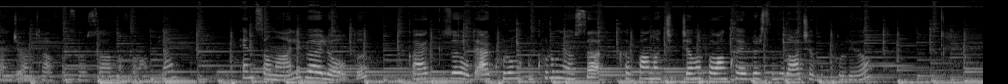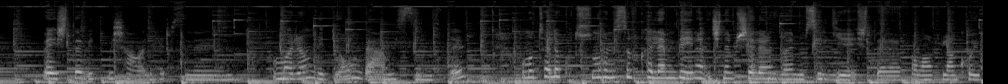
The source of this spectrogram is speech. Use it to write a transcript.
önce ön tarafa sonra sağına falan filan. En son hali böyle oldu. Gayet güzel oldu. Eğer kurum, kurumuyorsa kapağını açıp cama falan koyabilirsiniz. Daha çabuk kuruyor. Ve işte bitmiş hali hepsinin. Umarım videomu beğenmişsinizdir. Bu Nutella kutusunu hani sırf kalem değil, hani içine bir şeyleriniz, ne bileyim silgi işte falan filan koyup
